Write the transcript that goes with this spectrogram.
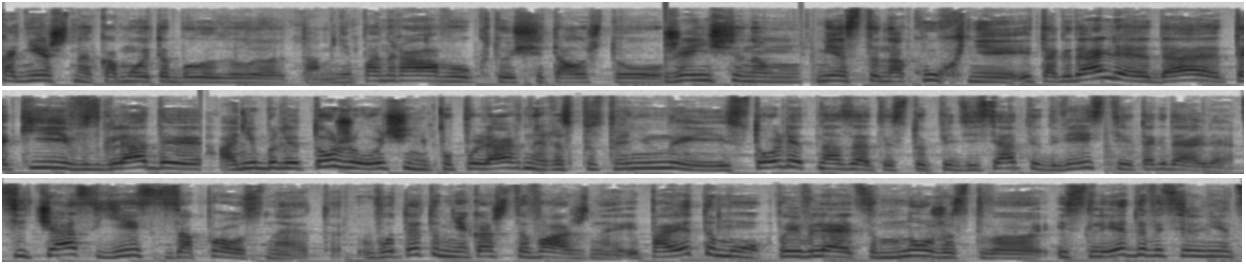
конечно, кому это было там не по нраву, кто считал, что женщинам место на кухне и так далее, да, такие взгляды, они были тоже очень популярны, распространены и сто лет назад, и 150, и 200 и так далее. Сейчас есть запрос на это. Вот это, мне кажется, важно. И поэтому появляется множество исследовательниц,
